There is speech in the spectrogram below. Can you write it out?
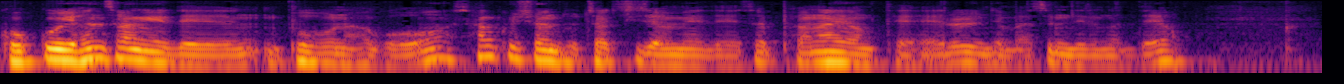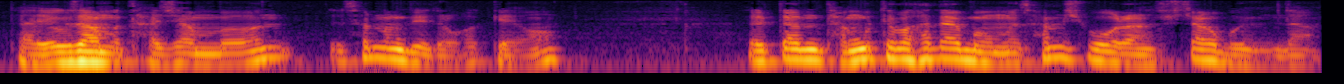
곡구 현상에 대한 부분하고 상쿠션 도착 지점에 대해서 변화 형태를 이제 말씀드린 건데요. 자, 여기서 한번 다시 한번 설명드리도록 할게요. 일단 당구탭을 하다 보면 35라는 숫자가 보입니다.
